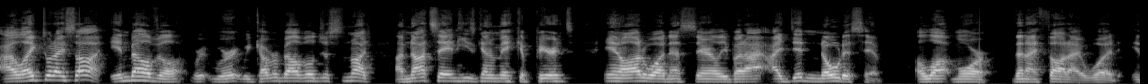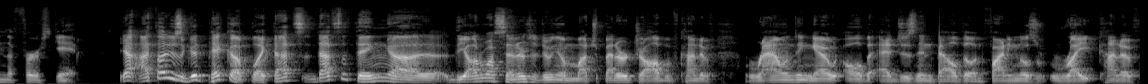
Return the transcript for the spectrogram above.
I liked what I saw in Belleville. We're, we're, we cover Belleville just as much. I'm not saying he's going to make appearance in Ottawa necessarily, but I, I did notice him a lot more than I thought I would in the first game. Yeah, I thought he was a good pickup. Like that's that's the thing. Uh, the Ottawa Senators are doing a much better job of kind of rounding out all the edges in Belleville and finding those right kind of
